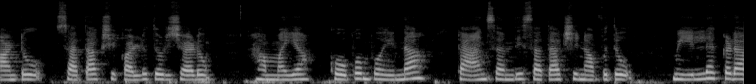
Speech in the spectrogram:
అంటూ శతాక్షి కళ్ళు తుడిచాడు. అమ్మయ్య కోపం పోయిందా? థ్యాంక్స్ అంది శతాక్షి నవ్వుతూ. మీ ఇల్లెక్కడా?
